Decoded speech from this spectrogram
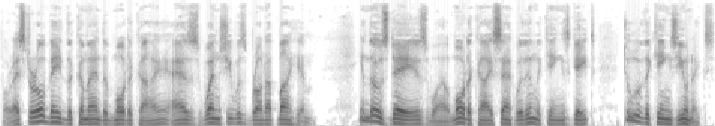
for Esther obeyed the command of Mordecai, as when she was brought up by him. In those days, while Mordecai sat within the king's gate, two of the king's eunuchs,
